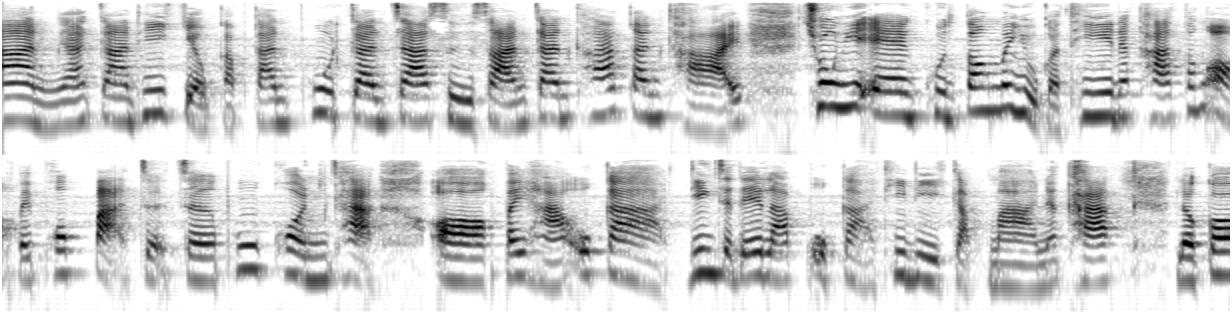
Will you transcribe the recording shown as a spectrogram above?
านงานการที่เกี่ยวกับการพูดการจาสื่อสารการค้าการขาย ช่วงนี้เองคุณต้องไม่อยู่กับที่นะคะ ต้องออกไปพบปะเจอเจอผู้คนค่ะ ออกไปหาโอกาส ยิ่งจะได้รับโอกาสที่ดีกลับมานะคะ แล้วก็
